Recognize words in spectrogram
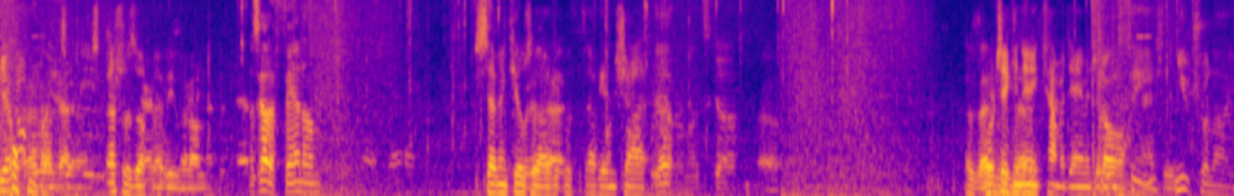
Yep. Specials up everywhere. dude. It's got a phantom. Seven kills without, that? without getting shot. Yep. Let's go. Or taking any kind of damage at all, C actually. neutralized.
